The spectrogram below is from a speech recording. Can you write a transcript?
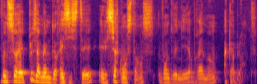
vous ne serez plus à même de résister et les circonstances vont devenir vraiment accablantes.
